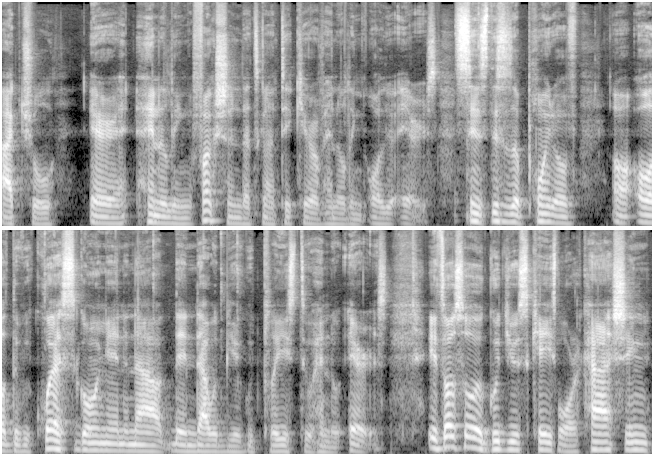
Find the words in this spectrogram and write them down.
actual error handling function that's going to take care of handling all your errors. Since this is a point of uh, all the requests going in and out, then that would be a good place to handle errors. It's also a good use case for caching.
